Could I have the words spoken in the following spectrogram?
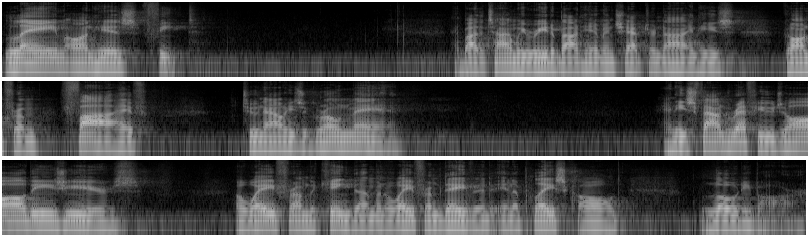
lame on his feet. And by the time we read about him in chapter 9, he's gone from five to now he's a grown man. And he's found refuge all these years away from the kingdom and away from David in a place called Lodibar.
